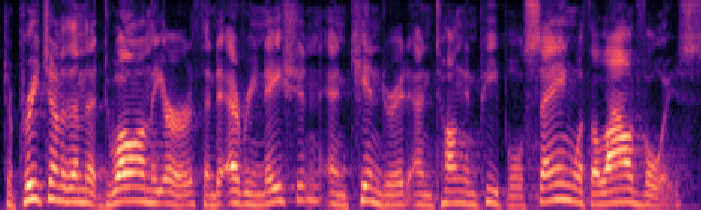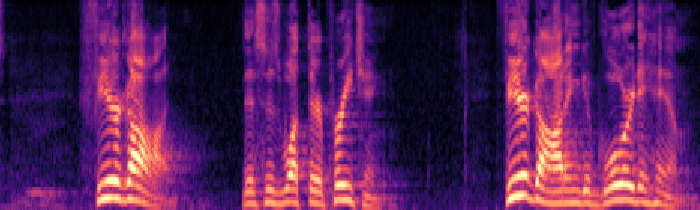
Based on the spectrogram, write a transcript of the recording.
to preach unto them that dwell on the earth, and to every nation and kindred and tongue and people, saying with a loud voice, Fear God. This is what they're preaching. Fear God and give glory to him.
